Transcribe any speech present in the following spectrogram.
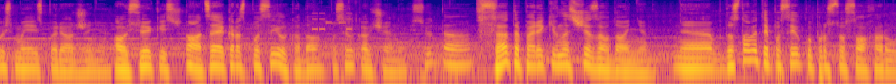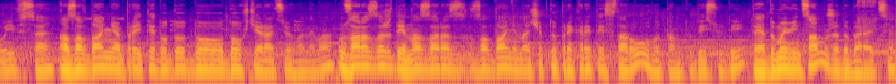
ось моє спорядження. А ось якийсь. А, це якраз посилка, да? Посилка вчених. Сюди. Все, тепер які в нас ще завдання? Е, доставити посилку просто сахару і все. А завдання прийти до, до, до дохтіра цього нема. Ну зараз завжди. У нас зараз завдання, начебто, прикрити старого там туди-сюди. Та я думаю, він сам уже добереться.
